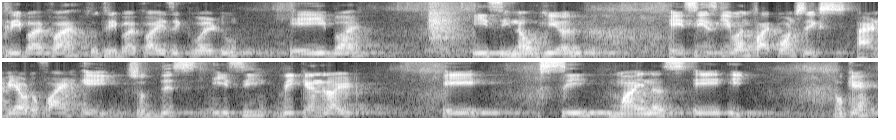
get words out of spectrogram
3 by 5. So 3 by 5 is equal to AE by EC. Now here AC is given 5.6 and we have to find AE. So this EC we can write AC minus AE. Okay.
